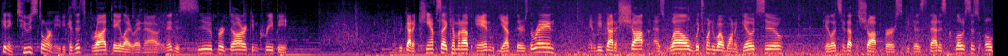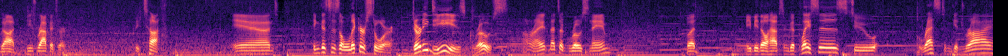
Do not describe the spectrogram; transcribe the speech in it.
It's getting too stormy because it's broad daylight right now, and it is super dark and creepy. We've got a campsite coming up, and yep, there's the rain. And we've got a shop as well. Which one do I want to go to? Okay, let's hit up the shop first because that is closest. Oh god, these rapids are pretty tough. And I think this is a liquor store. Dirty D's. Gross. All right, that's a gross name. But maybe they'll have some good places to rest and get dry.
